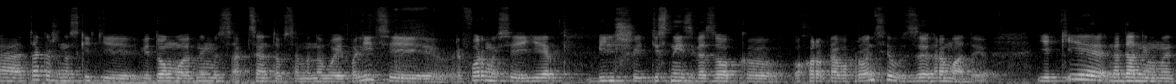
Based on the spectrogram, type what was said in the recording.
Е, Також, наскільки відомо, одним із акцентів саме нової поліції, реформи всієї є більш тісний зв'язок е, охоро- правоохоронців з громадою. Які на даний момент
